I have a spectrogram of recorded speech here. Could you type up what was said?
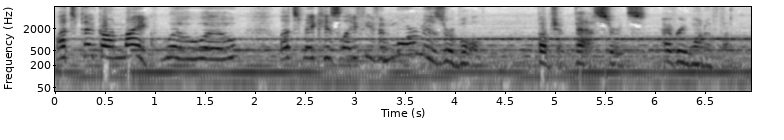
Let's pick on Mike. Woo woo. Let's make his life even more miserable. Bunch of bastards. Every one of them.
